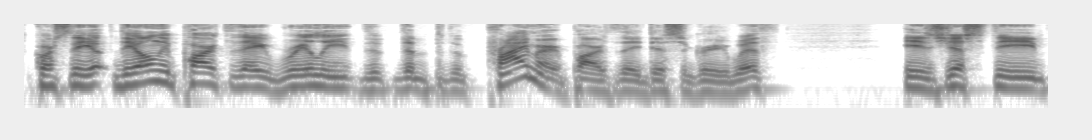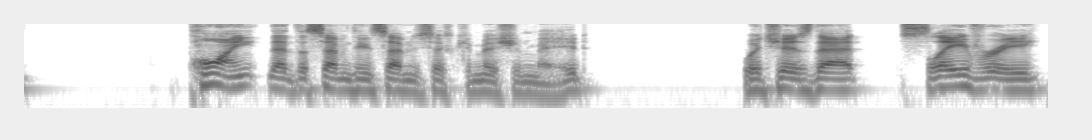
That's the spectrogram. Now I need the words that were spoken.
Of course, the, the only part that they really, the, the, the primary part that they disagreed with is just the point that the 1776 Commission made, which is that slavery,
